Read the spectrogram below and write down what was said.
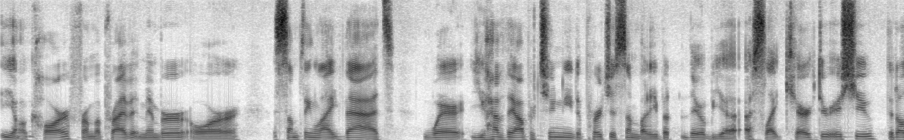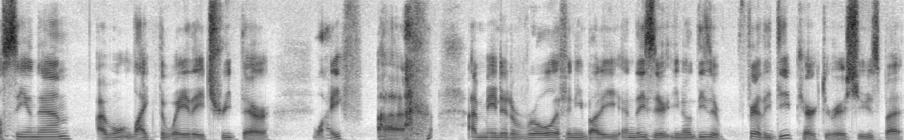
you know a car from a private member or something like that where you have the opportunity to purchase somebody, but there will be a, a slight character issue that I'll see in them. I won't like the way they treat their wife. Uh, I've made it a rule if anybody, and these are, you know, these are fairly deep character issues, but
